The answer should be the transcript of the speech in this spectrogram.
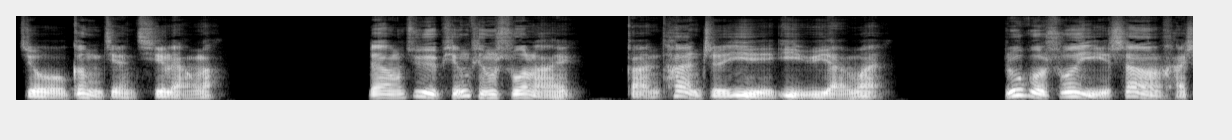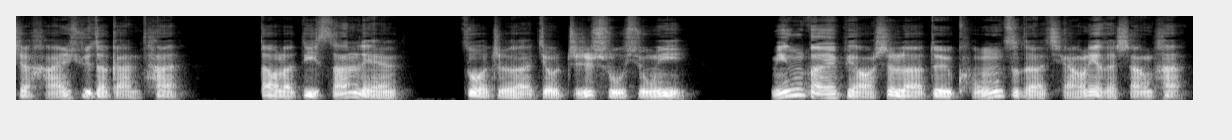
就更见凄凉了。两句平平说来，感叹之意溢于言外。如果说以上还是含蓄的感叹，到了第三联，作者就直抒胸臆。明白表示了对孔子的强烈的伤叹。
